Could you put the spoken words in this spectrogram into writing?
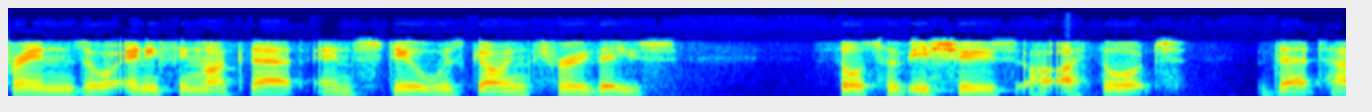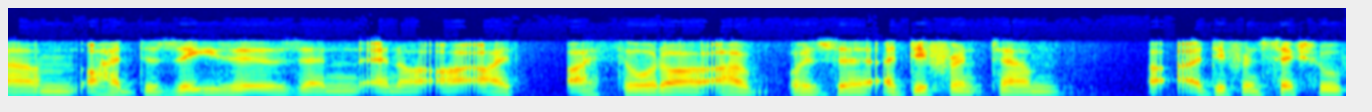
friends or anything like that, and still was going through these sorts of issues. I, thought that um, I had diseases, and and I I, I thought I, I was a, a different um, a different sexual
